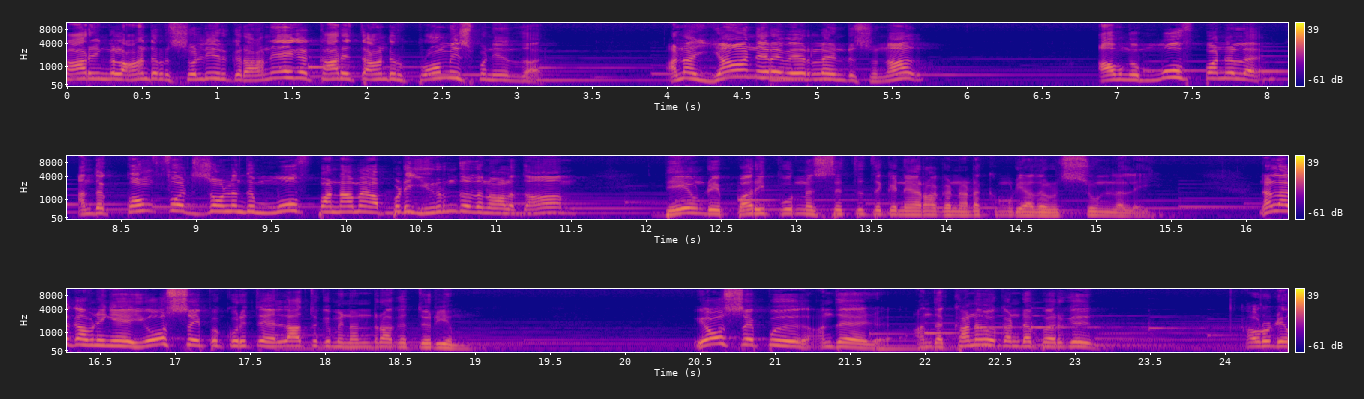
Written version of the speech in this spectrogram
காரியங்கள் ஆண்டவர் சொல்லியிருக்கிறார் அநேக காரியத்தை ஆண்டவர் ப்ராமிஸ் பண்ணியிருந்தார். ஆனா ஏன் நிறைவேறல என்று சொன்னால் அவங்க மூவ் பண்ணல. அந்த கம்ஃபர்ட் ஜோன்ல இருந்து மூவ் பண்ணாம அப்படி இருந்ததுனால தான் தேவனுடைய பரிபூர்ண சித்தத்துக்கு நேராக நடக்க முடியாத ஒரு சூழ்நிலை. நல்லா கவனிங்க யோசிப்பு குறித்து எல்லாத்துக்குமே நன்றாக தெரியும். யோசிப்பு அந்த அந்த கனவு கண்ட பிறகு அவருடைய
